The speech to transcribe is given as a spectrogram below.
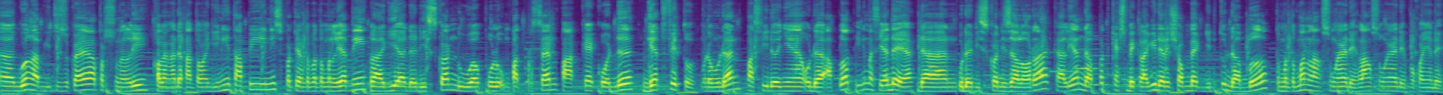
Uh, gue nggak begitu suka ya personally kalau yang ada kantongnya gini. Tapi ini seperti yang teman-teman lihat nih lagi ada diskon 24% pakai kode GetFit tuh. Mudah-mudahan pas videonya udah upload ini masih ada ya. Dan udah diskon di Zalora kalian dapat cashback lagi dari Shopback. Jadi tuh double teman-teman langsung aja deh langsung aja deh pokoknya deh.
